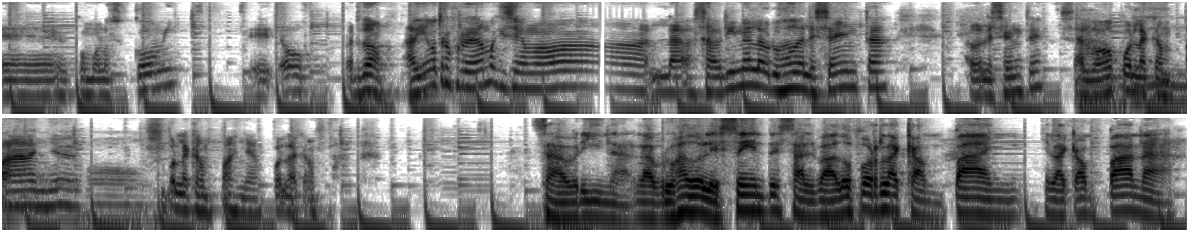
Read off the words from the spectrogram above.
eh, como los cómics. eh, oh, perdón, había otro programa que se llamaba la Sabrina la Bruja Adolescente, adolescente, salvado por la campaña, oh. por la campaña, por la campaña. Sabrina, la bruja adolescente salvado por la campaña, la campana.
